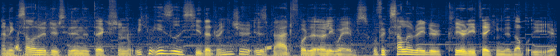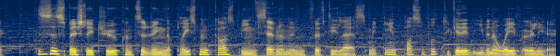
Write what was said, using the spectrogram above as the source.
and Accelerator's hidden detection, we can easily see that Ranger is bad for the early waves, with Accelerator clearly taking the W here. This is especially true considering the placement cost being 750 less, making it possible to get it even a wave earlier.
